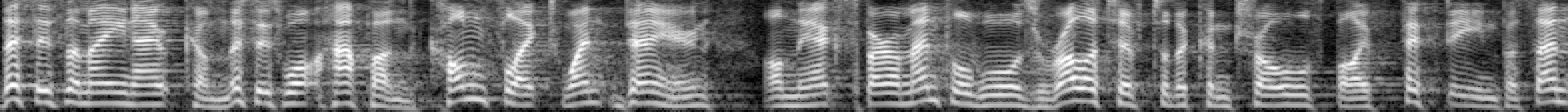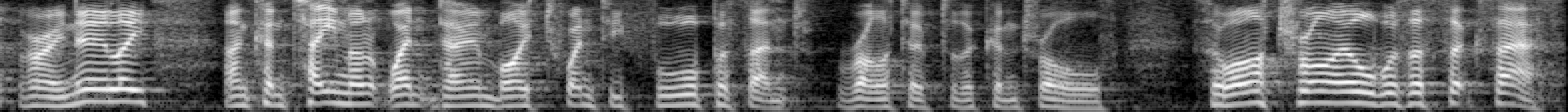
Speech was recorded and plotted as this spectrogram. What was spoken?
This is the main outcome. This is what happened. Conflict went down on the experimental wards relative to the controls by 15%, very nearly, and containment went down by 24% relative to the controls. So our trial was a success.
